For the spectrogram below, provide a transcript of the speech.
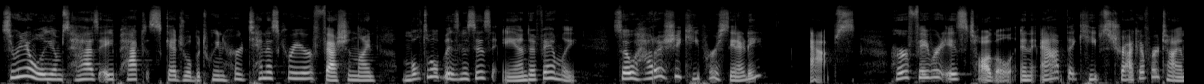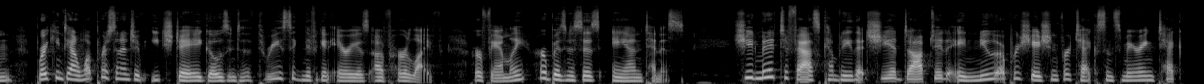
Serena Williams has a packed schedule between her tennis career, fashion line, multiple businesses, and a family. So, how does she keep her sanity? Apps. Her favorite is Toggl, an app that keeps track of her time, breaking down what percentage of each day goes into the three significant areas of her life her family, her businesses, and tennis. She admitted to Fast Company that she adopted a new appreciation for tech since marrying tech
